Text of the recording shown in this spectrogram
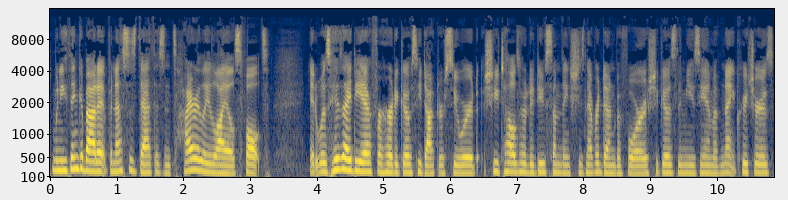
when you think about it, Vanessa's death is entirely Lyle's fault. It was his idea for her to go see Dr. Seward. She tells her to do something she's never done before. She goes to the Museum of Night Creatures,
